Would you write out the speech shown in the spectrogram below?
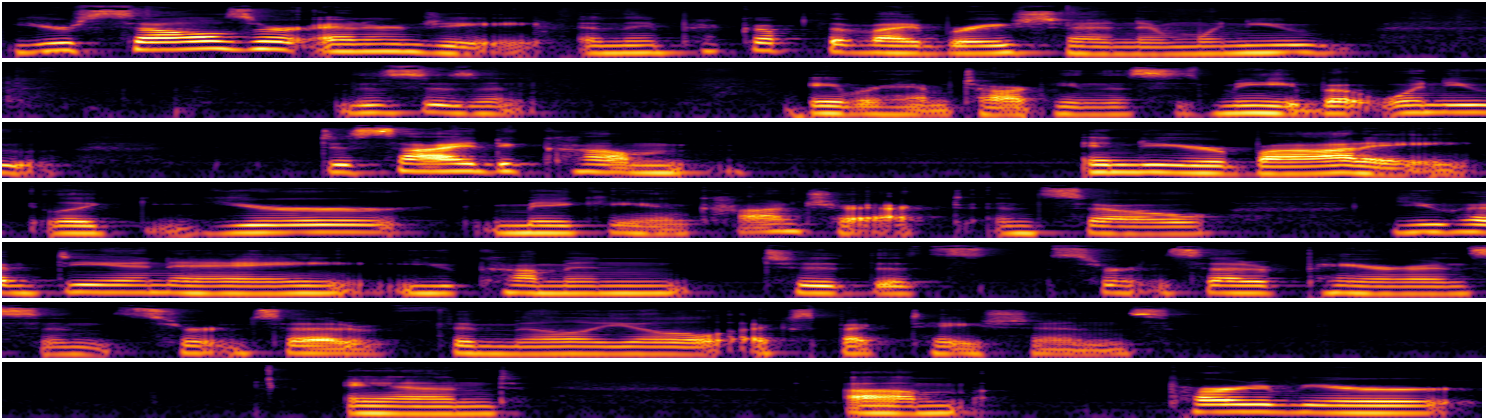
your cells are energy and they pick up the vibration. And when you, this isn't Abraham talking, this is me, but when you decide to come into your body, like you're making a contract. And so, you have DNA, you come into this certain set of parents and certain set of familial expectations. And um, part of your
